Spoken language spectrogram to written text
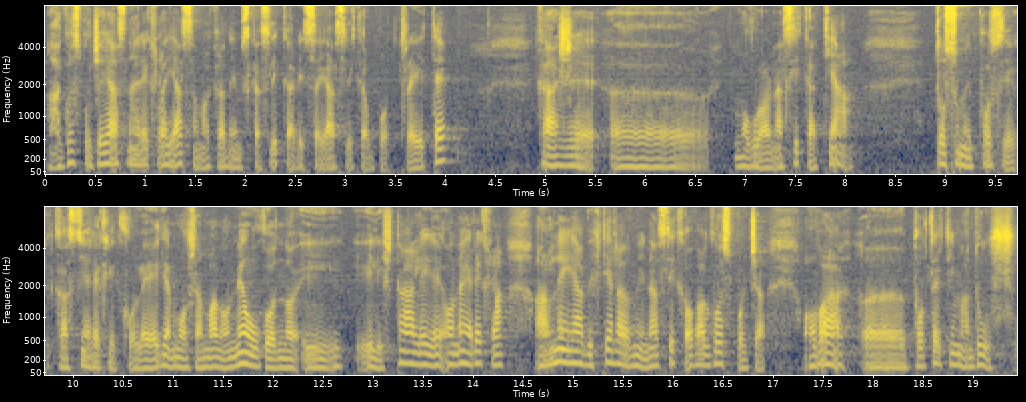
A gospođa Jasna je rekla, ja sam akademska slikarica, ja slikam portrete. Kaže, e, mogu vam naslikati ja. To su mi poslije kasnije rekli kolege, možda malo neugodno i, ili šta, ali ona je rekla, ali ne, ja bih htjela da mi naslika ova gospođa. Ova e, portret ima dušu.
